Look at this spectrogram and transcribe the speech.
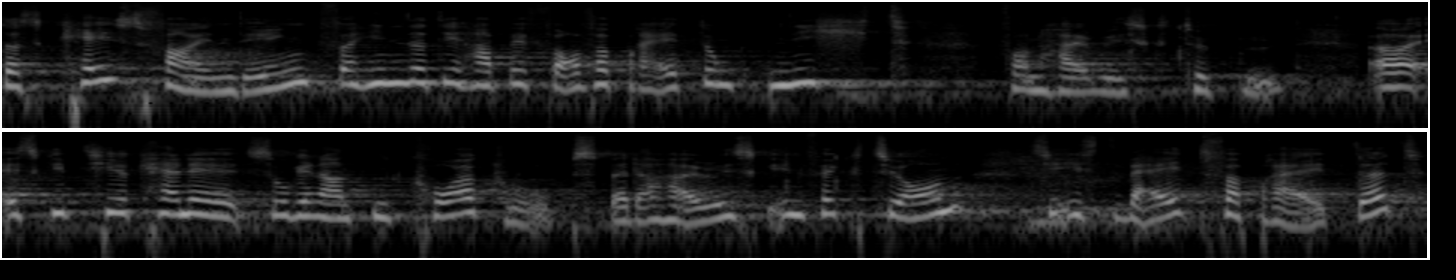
das Case-Finding verhindert die HPV-Verbreitung nicht von High-Risk-Typen. Äh, es gibt hier keine sogenannten Core-Groups bei der High-Risk-Infektion. Sie ist weit verbreitet.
